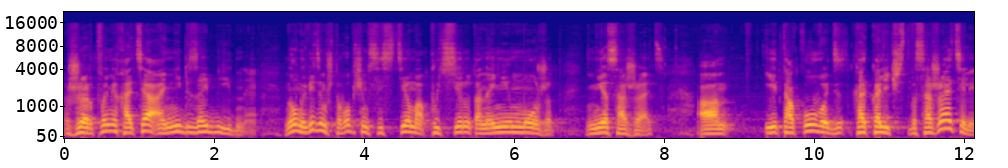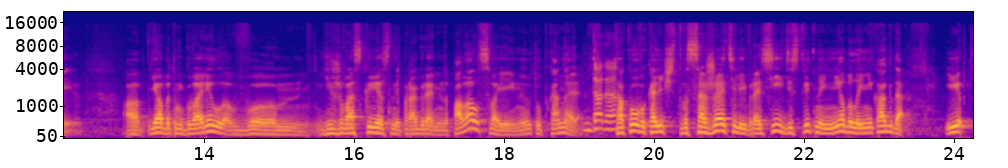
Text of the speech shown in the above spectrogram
жертвами, хотя они безобидные. Но мы видим, что, в общем, система пульсирует, она не может не сажать. И такого количества сажателей, а, я об этом говорил в ежевоскресной программе «Наповал» своей на YouTube-канале. Да-да. Такого количества сажателей в России действительно не было никогда. И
